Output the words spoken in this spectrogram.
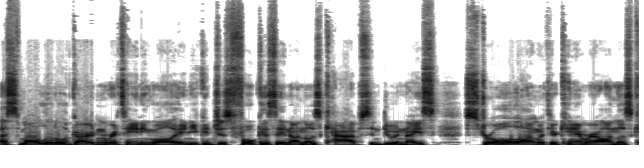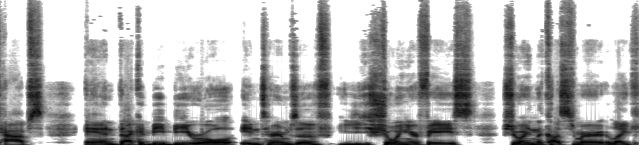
a small little garden retaining wall, and you can just focus in on those caps and do a nice stroll along with your camera on those caps. And that could be B roll in terms of showing your face, showing the customer like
